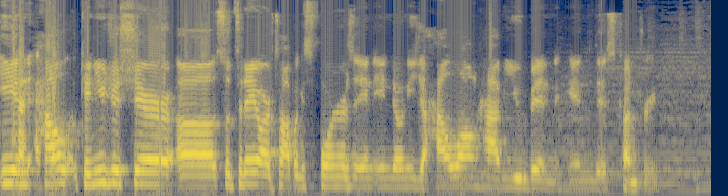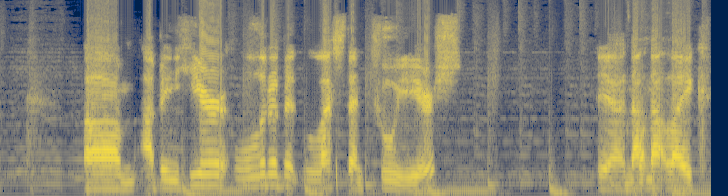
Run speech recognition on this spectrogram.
Ian, how can you just share? Uh, so today our topic is foreigners in Indonesia. How long have you been in this country? Um, I've been here a little bit less than two years. Yeah, not not like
